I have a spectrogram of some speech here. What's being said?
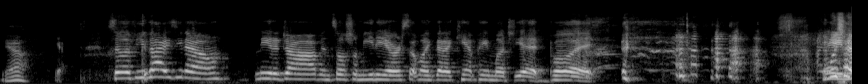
Yeah. Yeah. So if you guys, you know, need a job in social media or something like that, I can't pay much yet, but I wish I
